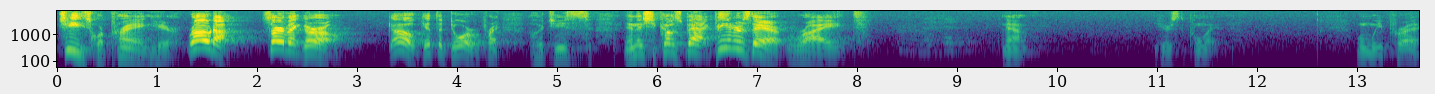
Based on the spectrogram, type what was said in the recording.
Geez, we're praying here. Rhoda, servant girl, go get the door. We're praying. Lord Jesus, and then she comes back. Peter's there. Right. Now, here's the point. When we pray,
